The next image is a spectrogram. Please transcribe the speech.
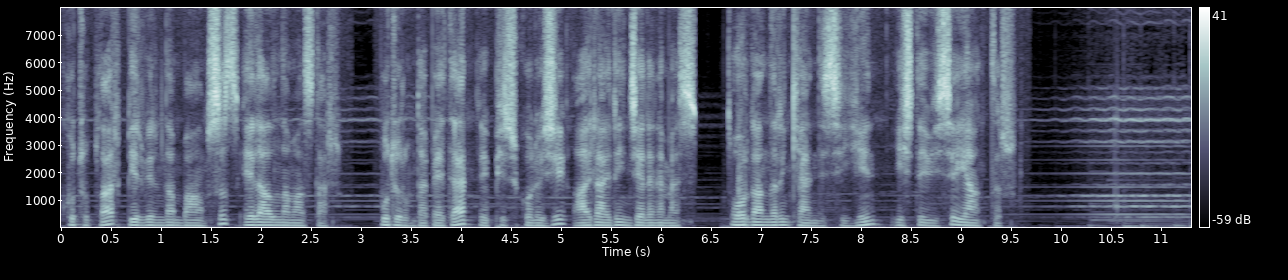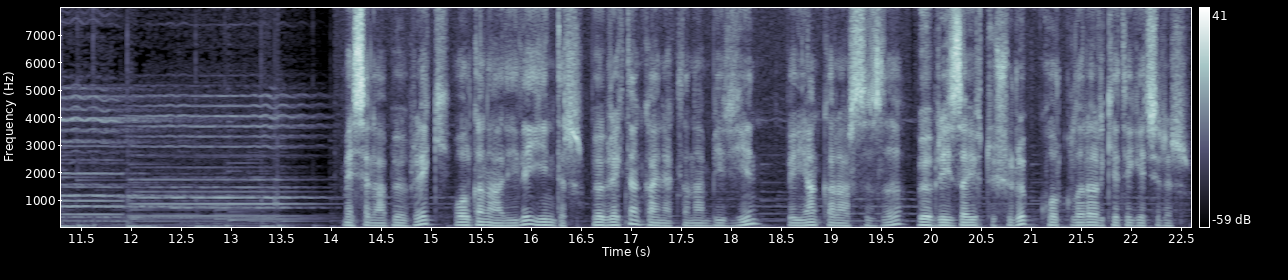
Kutuplar birbirinden bağımsız ele alınamazlar. Bu durumda beden ve psikoloji ayrı ayrı incelenemez. Organların kendisi yin, işlevi ise yang'tır. Mesela böbrek organ haliyle yindir. Böbrekten kaynaklanan bir yin ve yan kararsızlığı böbreği zayıf düşürüp korkuları harekete geçirir.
